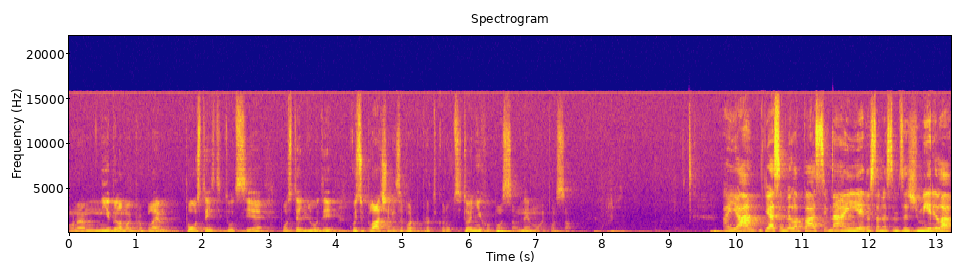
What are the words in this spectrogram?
Ona nije bila moj problem, postoje institucije, postoje ljudi koji su plaćeni za borbu protiv korupcije. To je njihov posao, ne moj posao. A ja? Ja sam bila pasivna i jednostavno sam zažmirila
